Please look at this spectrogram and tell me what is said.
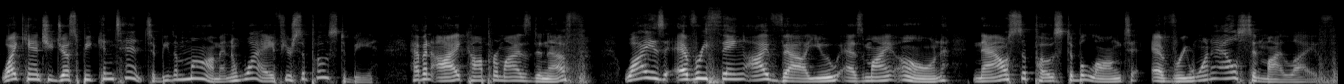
Why can't you just be content to be the mom and wife you're supposed to be? Haven't I compromised enough? Why is everything I value as my own now supposed to belong to everyone else in my life?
